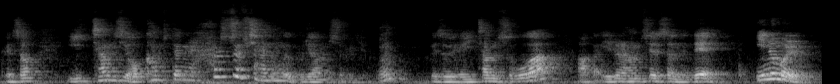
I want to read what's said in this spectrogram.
그래서 이참수 역함수 때문에 할 수 없이 하는 거예요. 무리함수를요. 응? 그래서 우리가 이참수가 아까 이런 함수였었는데 이놈을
